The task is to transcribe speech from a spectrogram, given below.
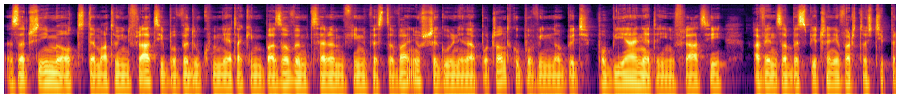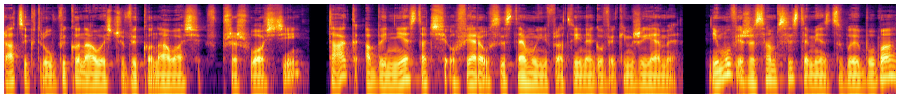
Zacznijmy od tematu inflacji, bo według mnie takim bazowym celem w inwestowaniu, szczególnie na początku, powinno być pobijanie tej inflacji, a więc zabezpieczenie wartości pracy, którą wykonałeś czy wykonałaś w przeszłości, tak aby nie stać się ofiarą systemu inflacyjnego, w jakim żyjemy. Nie mówię, że sam system jest zły, bo ma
